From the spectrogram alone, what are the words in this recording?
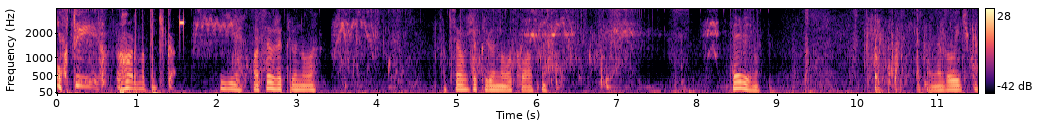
Ух ти! Гарна тичка! Є, оце вже клюнуло. Оце вже клюнуло класно. Це я візьму. Невеличка.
